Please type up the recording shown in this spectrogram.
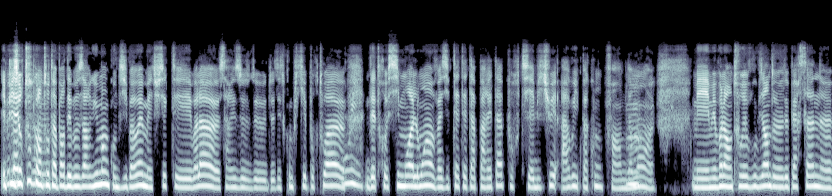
Et puis surtout, quand on t'apporte des beaux arguments, qu'on te dit, bah ouais, mais tu sais que t'es, voilà, ça risque de, d'être compliqué pour toi, d'être six mois loin, vas-y peut-être étape par étape pour t'y habituer. Ah oui, pas con, enfin, évidemment. Mmh. mais, mais voilà, entourez-vous bien de, personnes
